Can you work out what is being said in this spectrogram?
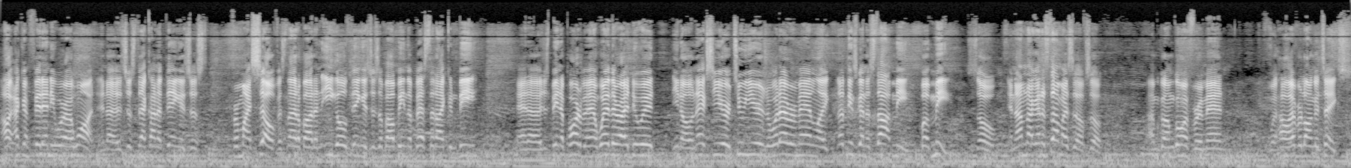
I, I can fit anywhere I want. And uh, it's just that kind of thing. It's just for myself. It's not about an ego thing. It's just about being the best that I can be, and uh, just being a part of it, man. Whether I do it, you know, next year or two years or whatever, man. Like nothing's gonna stop me but me. So, and I'm not gonna stop myself. So, I'm, I'm going for it, man. However long it takes.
